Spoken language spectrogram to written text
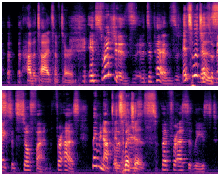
how the tides have turned. it switches. It depends. It switches. That's what makes it so fun for us. Maybe not the It listeners, switches. but for us at least.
